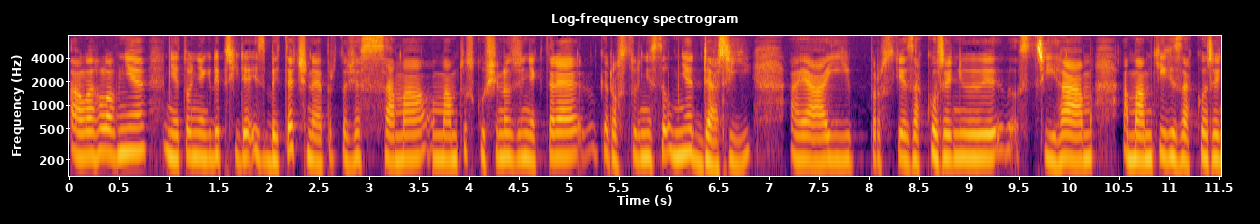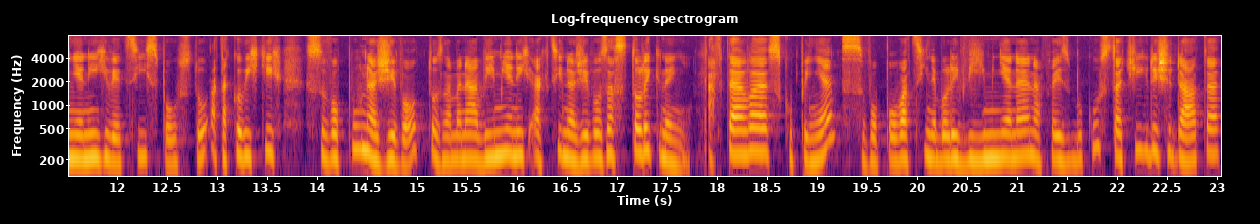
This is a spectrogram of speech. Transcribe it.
ale hlavně mně to někdy přijde i zbytečné, protože sama mám tu zkušenost, že některé rostliny se u mě daří a já prostě zakořenuji, stříhám a mám těch zakořeněných věcí spoustu a takových těch svopů na život, to znamená výměných akcí na živo za stolik není. A v téhle skupině svopovací neboli výměné na Facebooku stačí, když dáte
